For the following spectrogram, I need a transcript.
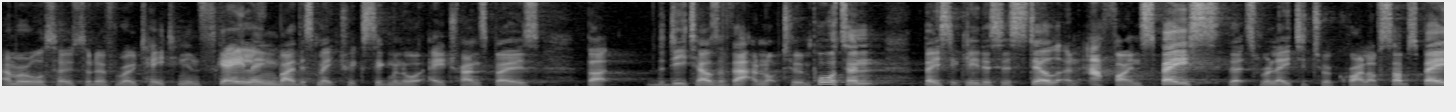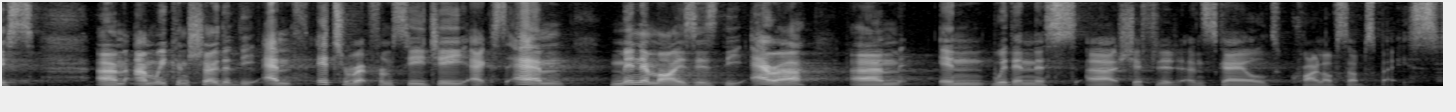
and we're also sort of rotating and scaling by this matrix sigma naught A transpose, but the details of that are not too important. Basically, this is still an affine space that's related to a Krylov subspace, um, and we can show that the mth iterate from CG xm minimizes the error um, in, within this uh, shifted and scaled Krylov subspace.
